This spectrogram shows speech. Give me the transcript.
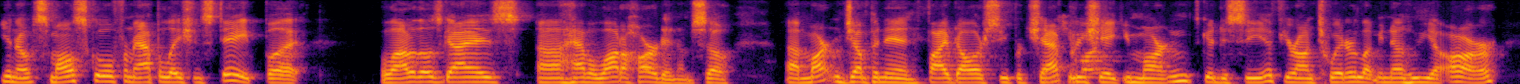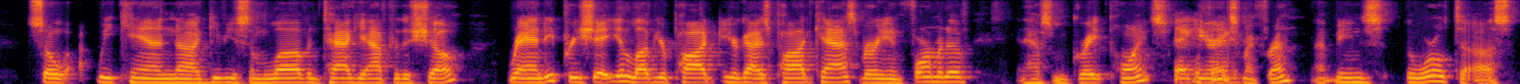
you know, small school from Appalachian State, but a lot of those guys uh, have a lot of heart in them. So, uh, Martin jumping in, $5 super chat. Thank Appreciate you, Martin. you, Martin. It's good to see you. If you're on Twitter, let me know who you are so we can uh, give you some love and tag you after the show. Randy, appreciate you. Love your pod, your guys' podcast. Very informative and have some great points. Thank well, you. Thanks, my friend. That means the world to us.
